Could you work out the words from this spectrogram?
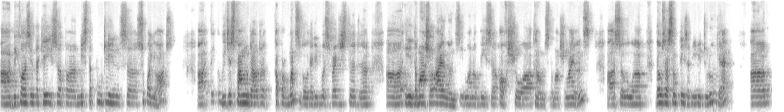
Uh, because in the case of Mr. Putin's super yacht, uh, we just found out a couple of months ago that it was registered in the Marshall Islands in one of these offshore accounts, the Marshall Islands. So those are some things that we need to look at. Um,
